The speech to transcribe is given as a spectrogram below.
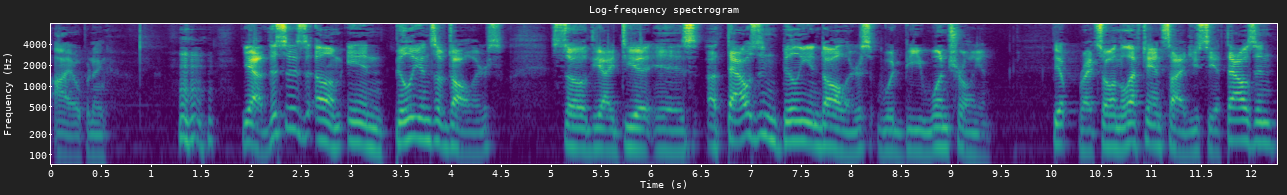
eye opening. Yeah, this is um, in billions of dollars. So the idea is a thousand billion dollars would be one trillion, Yep. right? So on the left hand side, you see a thousand.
